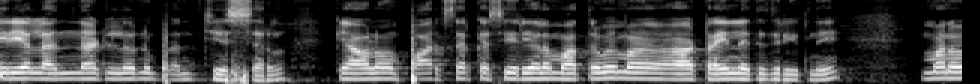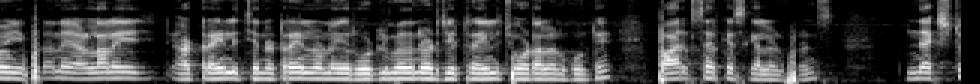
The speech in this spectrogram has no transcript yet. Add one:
ఏరియాలో అన్నింటిలోనూ బంద్ చేస్తారు కేవలం పార్క్ సర్కస్ ఏరియాలో మాత్రమే మా ఆ ట్రైన్లు అయితే తిరుగుతున్నాయి. మనం ఎప్పుడైనా వెళ్ళాలి ఆ ట్రైన్లు చిన్న ట్రైన్లు ఉన్నాయి రోడ్ల మీద నడిచే ట్రైన్లు చూడాలనుకుంటే పార్క్ సర్కస్కి వెళ్ళండి ఫ్రెండ్స్. నెక్స్ట్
